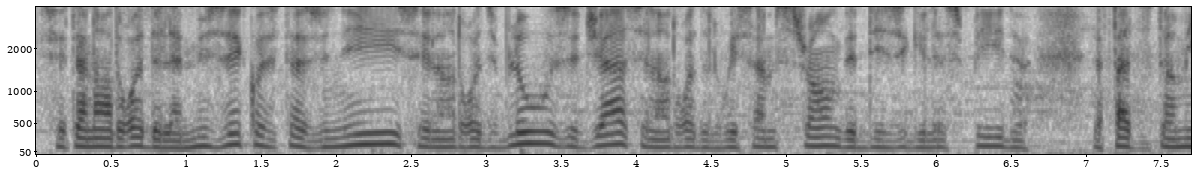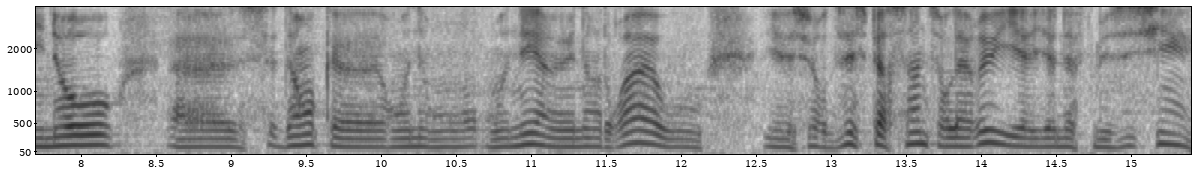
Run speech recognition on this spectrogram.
c'est un endroit de la musique aux États-Unis, c'est l'endroit du blues, du jazz, c'est l'endroit de Louis Armstrong, de Dizzy Gillespie, de, Fats Domino. Euh, donc, euh, on, on, est à un endroit où sur 10 personnes sur la rue, il y, a, 9 musiciens.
